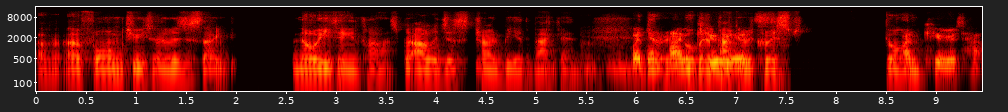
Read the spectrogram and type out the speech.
a, a form tutor was just like, no eating in class, but I would just try to be at the back end. But then I'm open a packet of crisps. Go I'm curious how,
